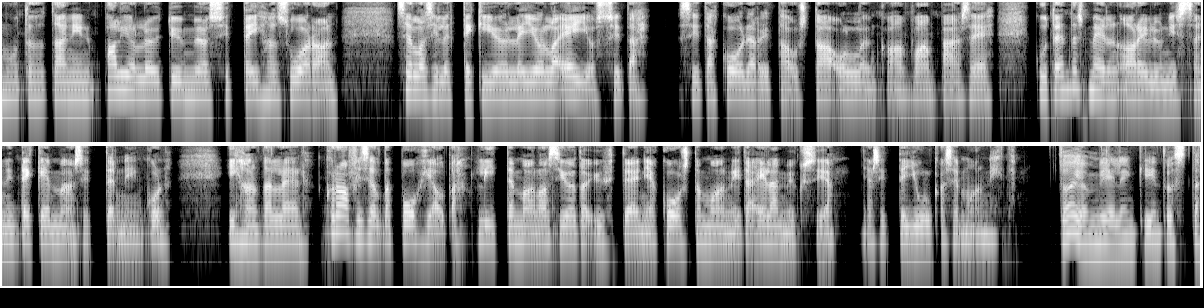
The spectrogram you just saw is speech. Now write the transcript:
mutta tota, niin paljon löytyy myös sitten ihan suoraan sellaisille tekijöille, joilla ei ole sitä sitä koodaritaustaa ollenkaan, vaan pääsee, kuten tässä meidän Arilynissä, niin tekemään sitten niin kuin ihan tälleen graafiselta pohjalta liittämään asioita yhteen ja koostamaan niitä elämyksiä ja sitten julkaisemaan niitä. Toi on mielenkiintoista.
